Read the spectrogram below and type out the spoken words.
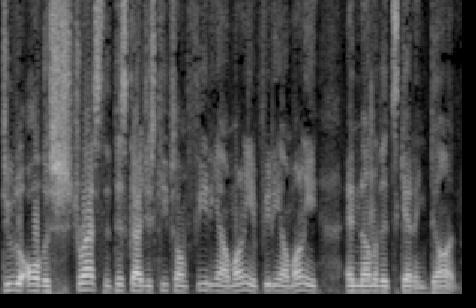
due to all the stress that this guy just keeps on feeding out money and feeding out money, and none of it's getting done.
